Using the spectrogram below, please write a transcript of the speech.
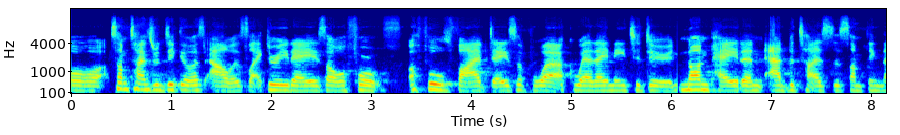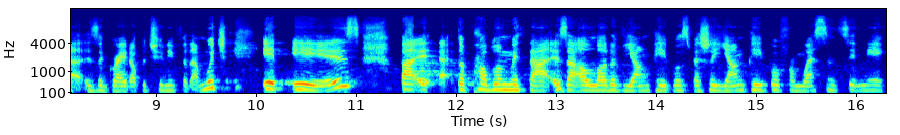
or sometimes ridiculous hours like three days or for a full five days of work where they need to do non paid and advertised as something that is a great opportunity for them, which it is. But it, the problem with that is that a lot of young people, especially young people from Western Sydney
